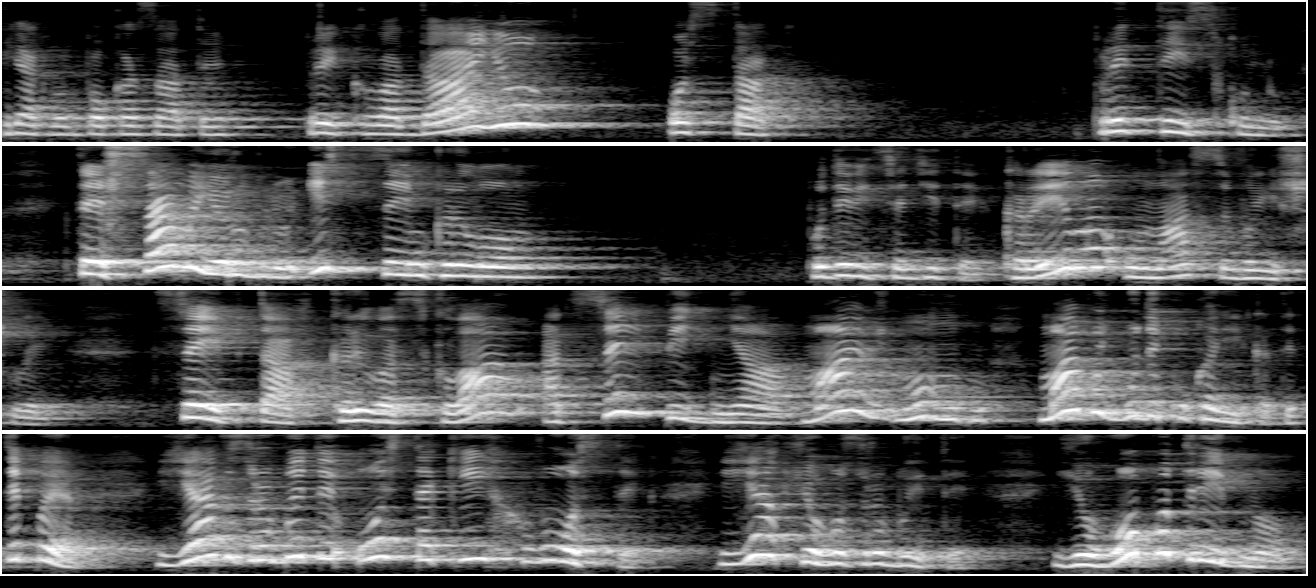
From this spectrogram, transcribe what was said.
як вам показати? Прикладаю ось так. Притискую. Те ж саме я роблю і з цим крилом. Подивіться, діти, крила у нас вийшли. Цей птах крила склав, а цей підняв. Мабуть, буде кукарікати. Тепер, як зробити ось такий хвостик? Як його зробити? Його потрібно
